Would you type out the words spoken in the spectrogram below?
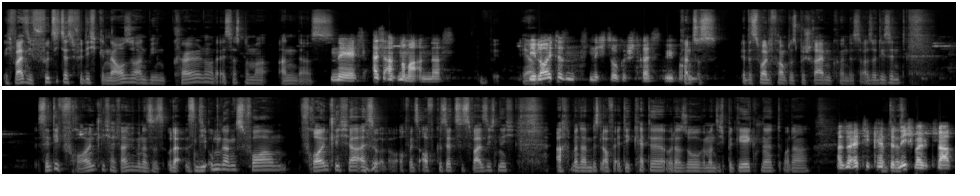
ich weiß nicht, fühlt sich das für dich genauso an wie in Köln oder ist das noch mal anders? Ne, es ist auch noch mal anders. Ja. Die Leute sind nicht so gestresst wie bei Kannst uns. du's ja, das wollte ich fragen, ob du's beschreiben könntest. Also, die sind sind die freundlicher? Ich weiß nicht, wie man das ist. Oder sind die Umgangsformen freundlicher? Also, auch wenn es aufgesetzt ist, weiß ich nicht. Achtet man da ein bisschen auf Etikette oder so, wenn man sich begegnet? Oder Also Etikette nicht, weil klar,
